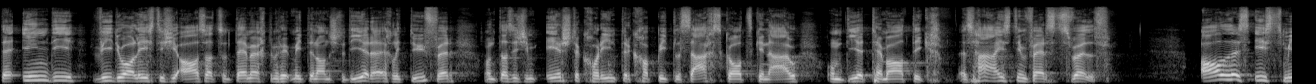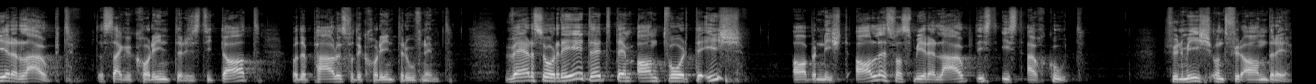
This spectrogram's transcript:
der individualistische Ansatz und den möchten wir heute miteinander studieren, ein bisschen tiefer. Und das ist im 1. Korinther Kapitel 6 geht es genau um diese Thematik. Es heißt im Vers 12, alles ist mir erlaubt. Das sagen Korinther. Das ist ein Zitat, das der Paulus von den Korinther aufnimmt. Wer so redet, dem antworte ich, aber nicht alles, was mir erlaubt ist, ist auch gut. Für mich und für andere.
